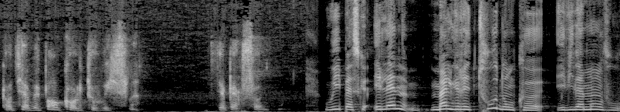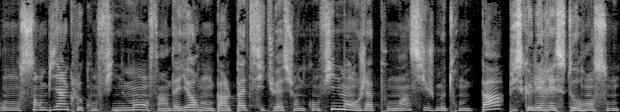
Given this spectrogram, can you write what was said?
quand il n'y avait pas encore le tourisme. Il n'y a personne. Oui, parce que Hélène, malgré tout, donc euh, évidemment, on sent bien que le confinement, enfin d'ailleurs, on ne parle pas de situation de confinement au Japon, hein, si je me trompe pas, puisque les restaurants sont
